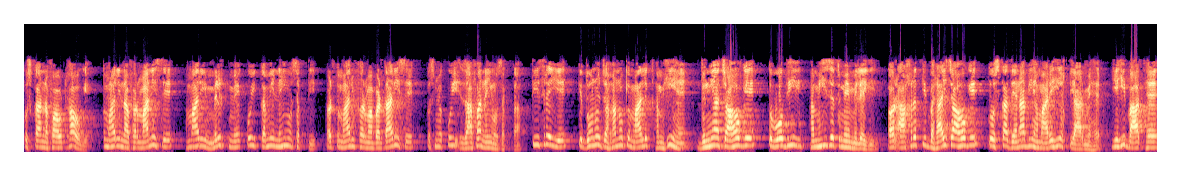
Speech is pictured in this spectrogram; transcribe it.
اس کا نفع اٹھاؤ گے تمہاری نافرمانی سے ہماری ملک میں کوئی کمی نہیں ہو سکتی اور تمہاری فرما برداری سے اس میں کوئی اضافہ نہیں ہو سکتا۔ تیسرے یہ کہ دونوں جہانوں کے مالک ہم ہی ہیں۔ دنیا چاہو گے تو وہ بھی ہم ہی سے تمہیں ملے گی۔ اور آخرت کی بھلائی چاہو گے تو اس کا دینا بھی ہمارے ہی اختیار میں ہے۔ یہی بات ہے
